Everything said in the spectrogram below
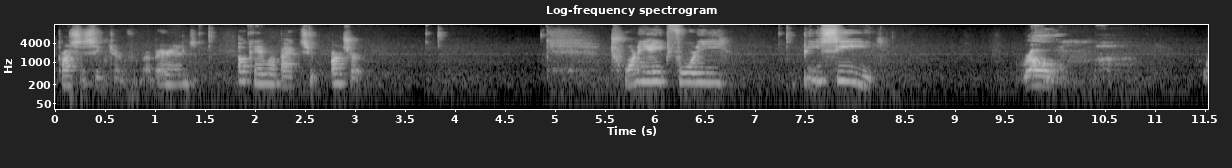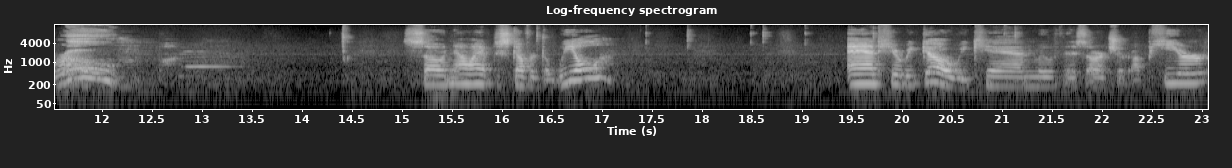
processing turn for barbarians. Okay, we're back to archer. 2840 BC. Rome. Rome. So now I have discovered the wheel. And here we go. We can move this archer up here.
